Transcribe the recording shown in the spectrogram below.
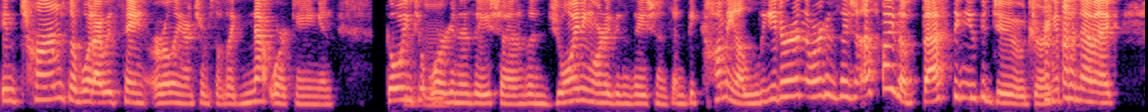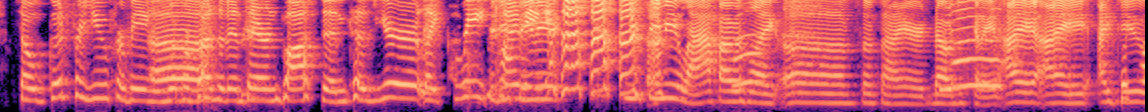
In terms of what I was saying earlier, in terms of like networking and going to mm-hmm. organizations and joining organizations and becoming a leader in the organization. That's probably the best thing you could do during a pandemic. So good for you for being uh, WIPA president there in Boston because you're like great timing. You see, you see, me laugh. I was like, oh, I'm so tired. No, yes. just kidding. I I I do.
